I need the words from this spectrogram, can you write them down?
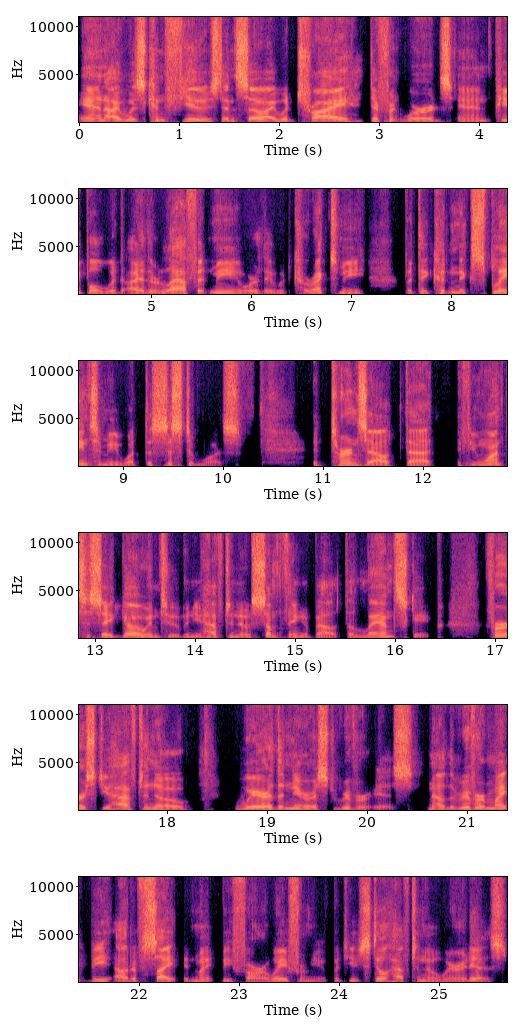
And I was confused. And so I would try different words, and people would either laugh at me or they would correct me, but they couldn't explain to me what the system was. It turns out that if you want to say go in Tuvan, you have to know something about the landscape. First, you have to know where the nearest river is. Now, the river might be out of sight, it might be far away from you, but you still have to know where it is.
